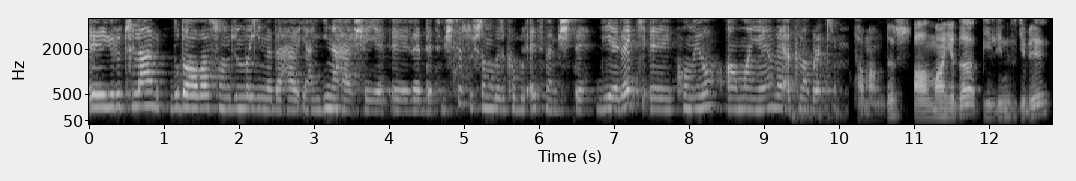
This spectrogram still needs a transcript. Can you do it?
e, yürütülen bu dava sonucunda yine de her yani yine her şeyi e, reddetmişti. Suçlamaları kabul etmemişti diyerek e, konuyu Almanya'ya ve Akın'a bırakayım. Tamamdır. Almanya'da bildiğiniz gibi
